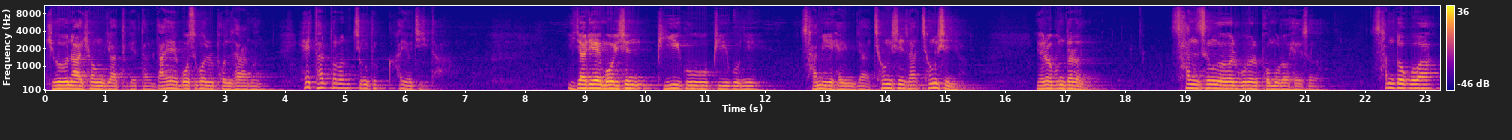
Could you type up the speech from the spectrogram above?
견하 형자 득해탈 나의 모습을 본 사람은 해탈도를 증득하여지이다. 이 자리에 모이신 비구, 비군이 삼위행자, 청신사, 청신이요. 여러분들은 산승 얼굴을 봄으로 해서 삼도구와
